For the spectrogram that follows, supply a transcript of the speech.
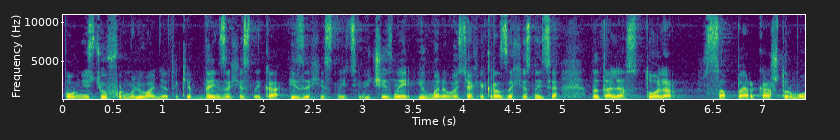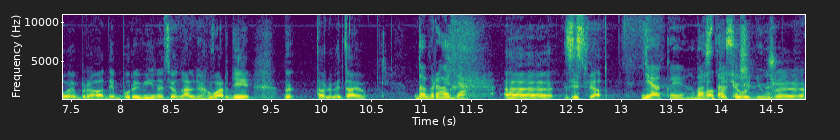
повністю формулювання таке День захисника і захисниці вітчизни. І у мене в гостях якраз захисниця Наталя Столяр, саперка штурмової бригади Буревій Національної гвардії. Наталю, вітаю Доброго дня. е, зі свят. Дякую. Вас Багато також. сьогодні вже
